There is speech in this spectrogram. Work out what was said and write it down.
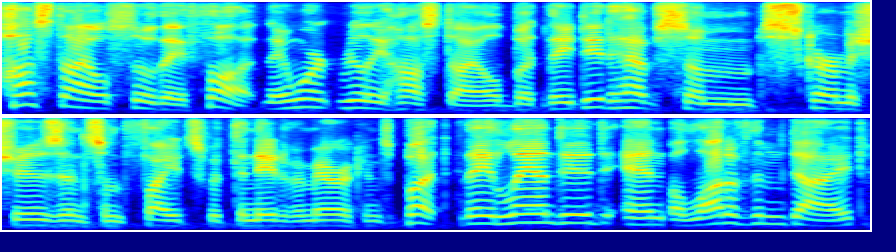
Hostile, so they thought. They weren't really hostile, but they did have some skirmishes and some fights with the Native Americans. But they landed, and a lot of them died.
